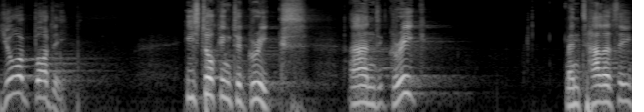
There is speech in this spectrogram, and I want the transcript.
Your body. He's talking to Greeks, and Greek mentality,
